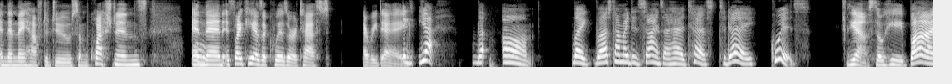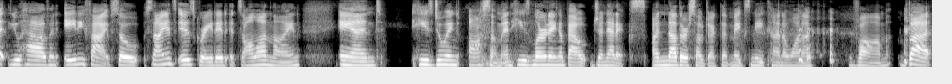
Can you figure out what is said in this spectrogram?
and then they have to do some questions and Oh. then it's like he has a quiz or a test every day Yeah. Um, like last time I did science, I had a test. Today, quiz. Yeah, so he, but you have an 85. So science is graded, it's all online, and he's doing awesome. And he's learning about genetics, another subject that makes me kind of want to vom. But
